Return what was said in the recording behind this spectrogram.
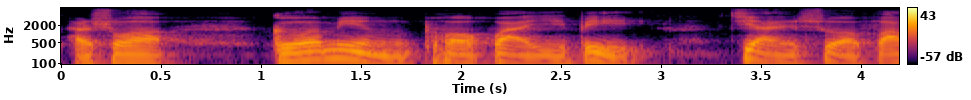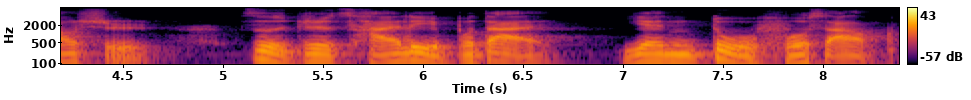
他说：“革命破坏已毕，建设方始，自知财力不待，因度扶丧，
